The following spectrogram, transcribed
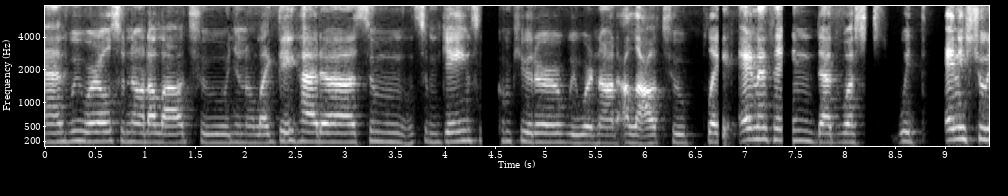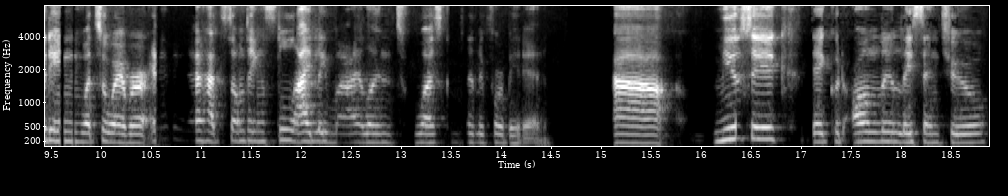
and we were also not allowed to you know like they had uh, some some games on the computer. We were not allowed to play anything that was with any shooting whatsoever. Anything that had something slightly violent was completely forbidden. Uh, music they could only listen to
